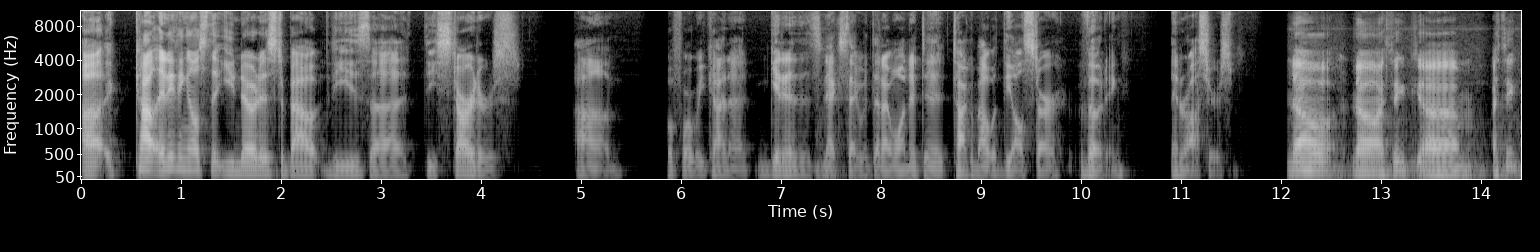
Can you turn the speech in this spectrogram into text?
uh, Kyle, anything else that you noticed about these uh, these starters? Um, before we kind of get into this next segment that I wanted to talk about with the All Star voting and rosters. No, no. I think um, I think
